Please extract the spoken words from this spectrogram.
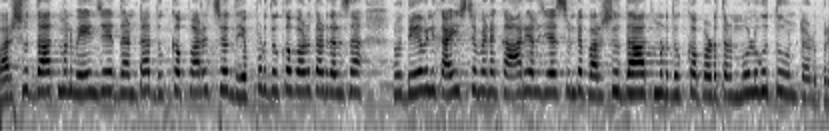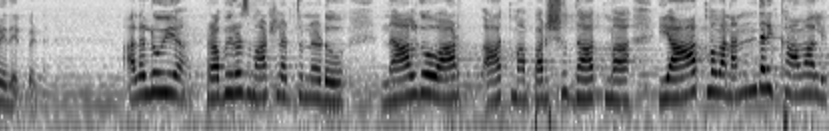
పరిశుద్ధాత్మను ఏం చేయొద్దంట? దుఃఖపరచదు ఎప్పుడు దుఃఖపడతాడు తెలుసా? నువ్వు దేవునికి అయిష్టమైన కార్యాలు చేస్తుంటే పరిశుద్ధాత్ముడు దుఃఖపడతాడు ములుగుతూ ఉంటాడు ప్రియదేని బిడ్డ. అలలుయ ప్రభు ఈరోజు మాట్లాడుతున్నాడు. నాలుగో ఆత్మ పరిశుద్ధాత్మ ఈ ఆత్మ మనందరికి కావాలి.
